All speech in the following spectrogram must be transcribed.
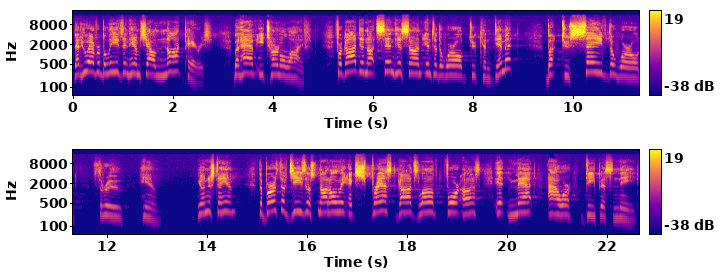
that whoever believes in him shall not perish, but have eternal life. For God did not send his Son into the world to condemn it, but to save the world through him. You understand? The birth of Jesus not only expressed God's love for us, it met our deepest need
